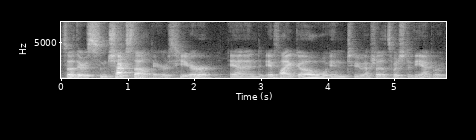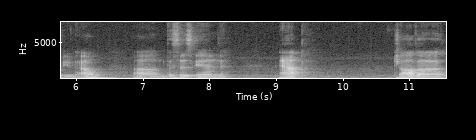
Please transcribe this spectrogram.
so there's some check style errors here, and if I go into, actually let's switch to the Android view now. Um, this is in app, Java,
